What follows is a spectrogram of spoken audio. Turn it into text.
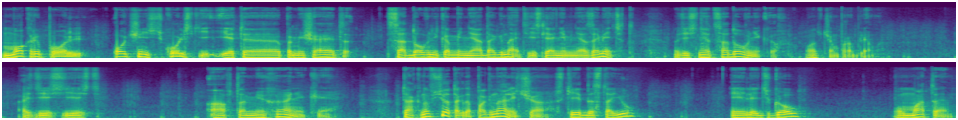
Мокрый поль очень скользкий, и это помешает садовникам меня догнать, если они меня заметят. Но здесь нет садовников. Вот в чем проблема. А здесь есть автомеханики. Так, ну все, тогда погнали. Что, скейт достаю. И let's go. Уматываем.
